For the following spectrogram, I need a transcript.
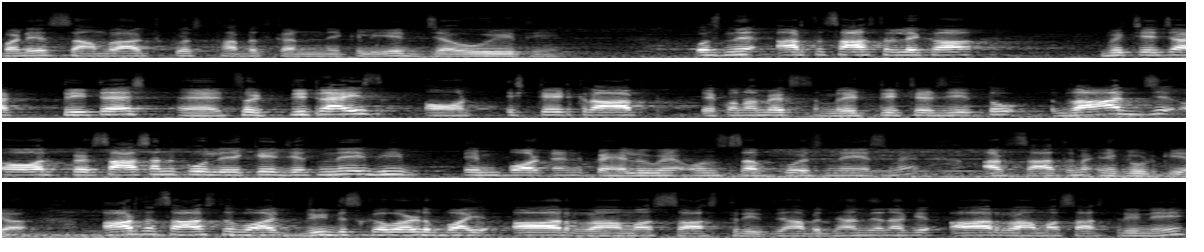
बड़े साम्राज्य को स्थापित करने के लिए ज़रूरी थी। उसने अर्थशास्त्र लिखा which is a treatise sorry treatise on state craft economics military strategy तो राज्य और प्रशासन को लेके जितने भी इंपॉर्टेंट पहलू हैं, उन सबको इसने इसमें अर्थशास्त्र में इंक्लूड किया। Arthashastra was rediscovered by R Rama Shastri तो यहाँ पे ध्यान देना कि आर रामा शास्त्री ने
